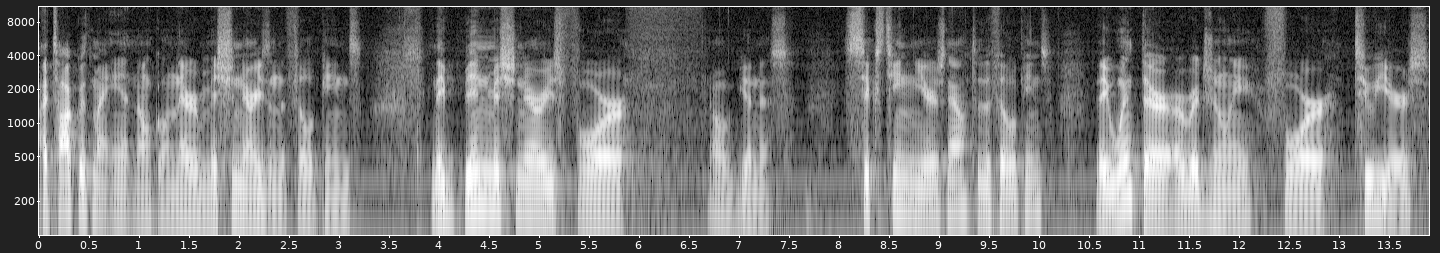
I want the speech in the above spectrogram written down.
I talked with my aunt and uncle, and they're missionaries in the Philippines. And they've been missionaries for, oh goodness, 16 years now to the Philippines. They went there originally for two years,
